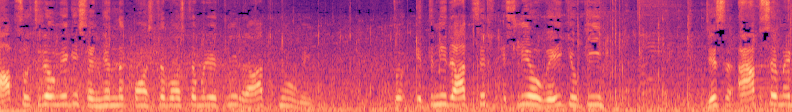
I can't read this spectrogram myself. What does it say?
आप सोच रहे होंगे कि शंजन तक पहुँचते पहुँचते मुझे इतनी रात क्यों हो गई? तो इतनी रात सिर्फ़ इसलिए हो गई क्योंकि जिस ऐप से मैं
